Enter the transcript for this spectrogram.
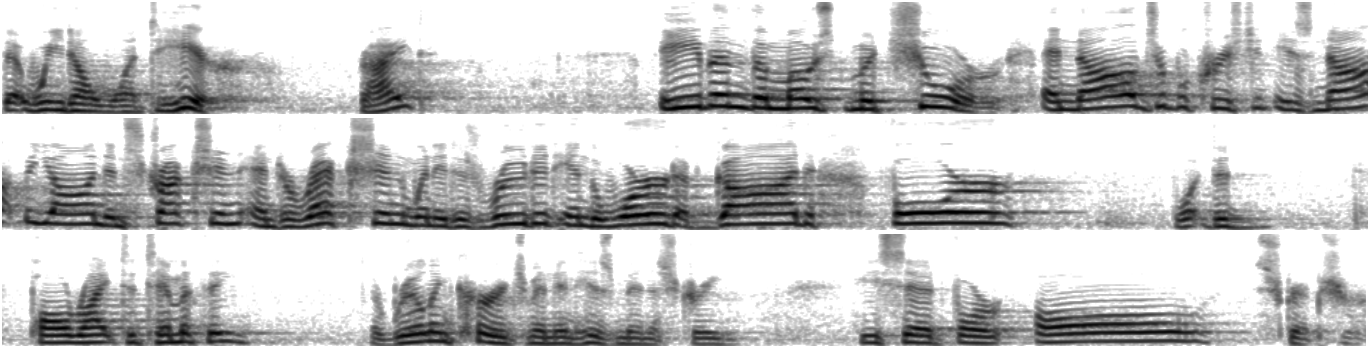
that we don't want to hear, right? Even the most mature and knowledgeable Christian is not beyond instruction and direction when it is rooted in the Word of God. For what did Paul write to Timothy? A real encouragement in his ministry. He said, For all Scripture.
